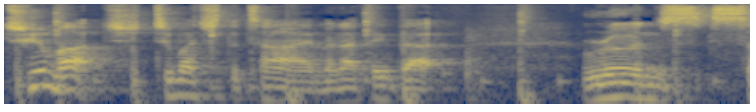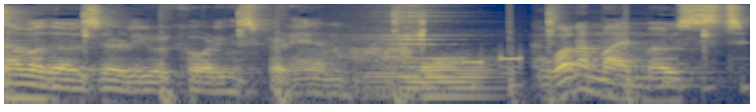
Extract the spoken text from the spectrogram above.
too much, too much at the time, and I think that ruins some of those early recordings for him. One of my most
